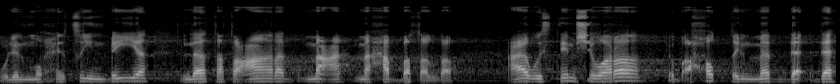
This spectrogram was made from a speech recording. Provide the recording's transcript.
وللمحيطين بيا لا تتعارض مع محبة الله. عاوز تمشي وراه يبقى حط المبدأ ده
